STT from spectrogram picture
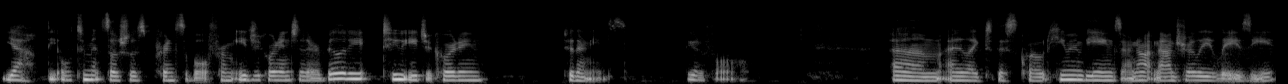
yeah, the ultimate socialist principle from each according to their ability to each according to their needs. Beautiful. Um, I liked this quote Human beings are not naturally lazy.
